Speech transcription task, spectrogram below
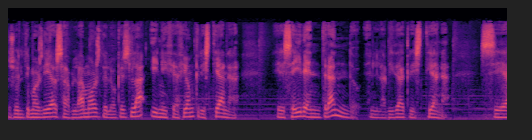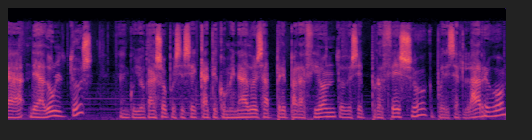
Los últimos días hablamos de lo que es la iniciación cristiana ese ir entrando en la vida cristiana, sea de adultos, en cuyo caso pues ese catecomenado, esa preparación, todo ese proceso que puede ser largo,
